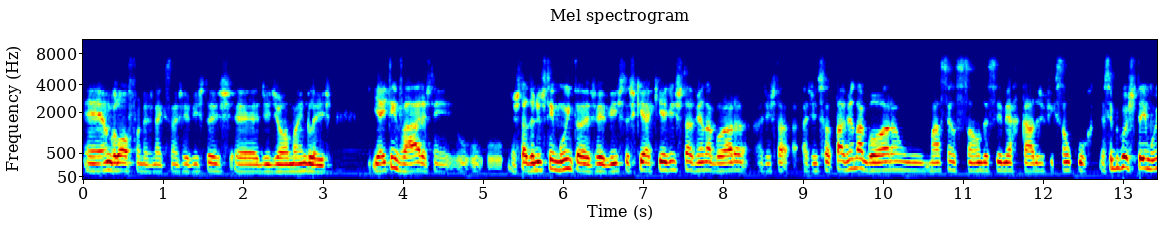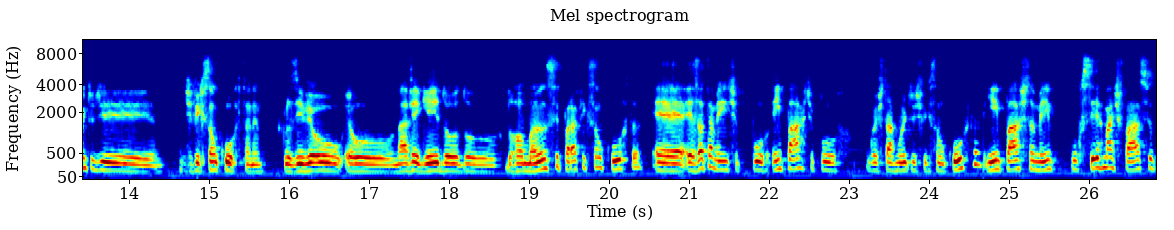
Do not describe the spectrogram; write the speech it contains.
é, anglófonas, né, que são as revistas é, de idioma inglês. E aí tem várias, tem, o, o, nos Estados Unidos tem muitas revistas que aqui a gente está vendo agora, a gente, tá, a gente só está vendo agora uma ascensão desse mercado de ficção curta. Eu sempre gostei muito de, de ficção curta, né? Inclusive eu, eu naveguei do, do, do romance para a ficção curta, é, exatamente por, em parte por gostar muito de ficção curta e em parte também por ser mais fácil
